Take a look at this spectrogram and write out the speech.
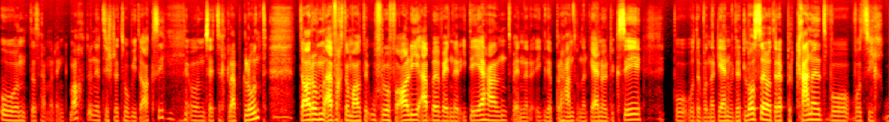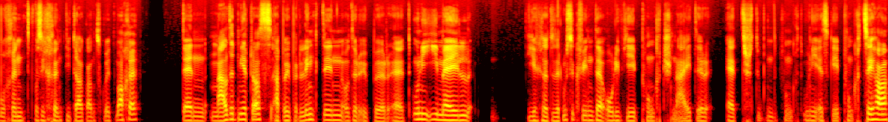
Und das haben wir dann gemacht und jetzt ist der Tobi da gewesen. und es hat sich, glaube ich, gelohnt. Darum einfach nochmal den Aufruf an alle, eben, wenn ihr Ideen habt, wenn ihr irgendjemanden habt, den ihr gerne sehen wo, oder den ihr gerne hören oder jemanden kennt, wo, wo, sich, wo, könnt, wo sich könnte da ganz gut machen dann meldet mir das eben über LinkedIn oder über äh, die Uni-E-Mail. Die solltet ihr herausfinden, olivier.schneider.student.unisg.ch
